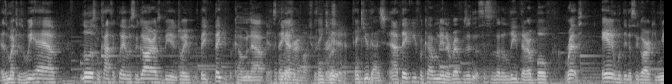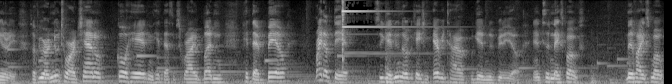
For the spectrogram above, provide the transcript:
as much as we have. Luis from Casa Cuevas Cigars, we enjoy. Thank, thank you for coming out. Yes. Thank you guys very much. We Thank appreciate you. it. Thank you guys. And I thank you for coming in and representing the Sisters of the Leaf that are both reps and within the cigar community. So if you are new to our channel, go ahead and hit that subscribe button, hit that bell right up there so you get a new notification every time we get a new video. And until next, folks, live how you smoke,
